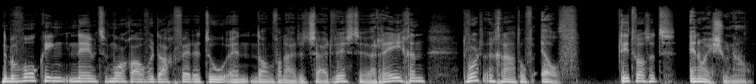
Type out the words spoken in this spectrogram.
De bewolking neemt morgen overdag verder toe en dan vanuit het zuidwesten regen. Het wordt een graad of 11. Dit was het NOS Journaal.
